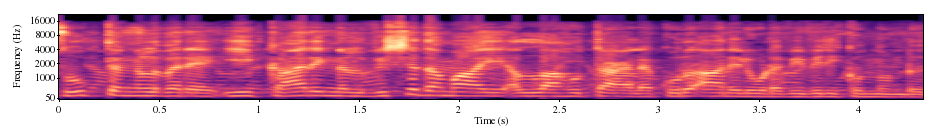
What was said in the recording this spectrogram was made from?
സൂക്തങ്ങൾ വരെ ഈ കാര്യങ്ങൾ വിശദമായി അള്ളാഹു താല ഖുർആാനിലൂടെ വിവരിക്കുന്നുണ്ട്.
